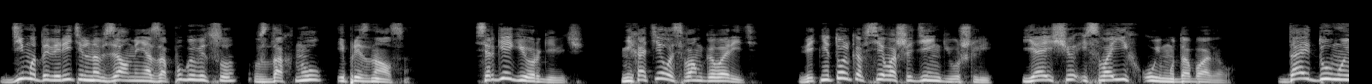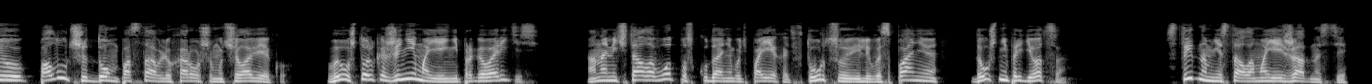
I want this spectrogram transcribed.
Дима доверительно взял меня за пуговицу, вздохнул и признался. «Сергей Георгиевич, не хотелось вам говорить, ведь не только все ваши деньги ушли, я еще и своих уйму добавил. Дай, думаю, получше дом поставлю хорошему человеку. Вы уж только жене моей не проговоритесь. Она мечтала в отпуск куда-нибудь поехать, в Турцию или в Испанию, да уж не придется. Стыдно мне стало моей жадности,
